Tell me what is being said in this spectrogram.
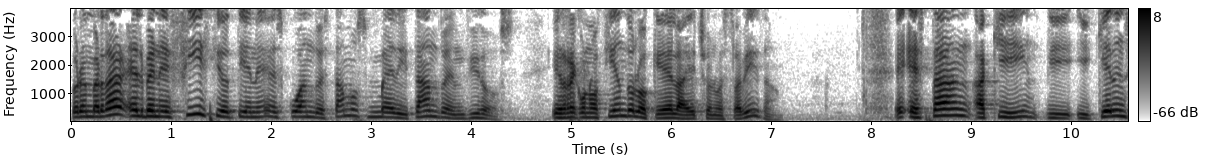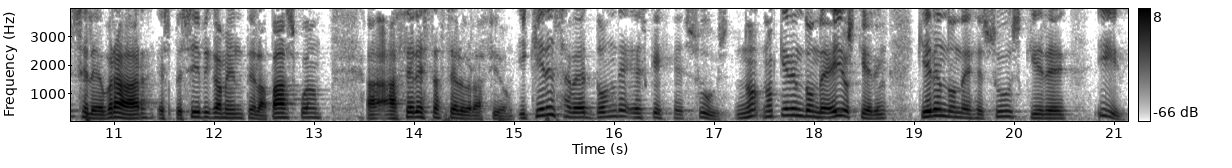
Pero en verdad el beneficio tiene es cuando estamos meditando en Dios y reconociendo lo que Él ha hecho en nuestra vida. E, están aquí y, quieren celebrar específicamente la Pascua, hacer esta celebración. Y quieren saber dónde es que Jesús, no, no quieren donde ellos quieren, quieren donde Jesús quiere ir.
